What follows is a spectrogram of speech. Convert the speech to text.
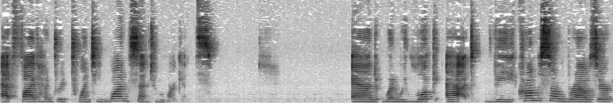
at 521 centimorgans. And when we look at the chromosome browser,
